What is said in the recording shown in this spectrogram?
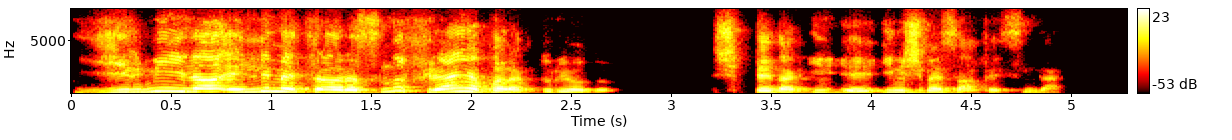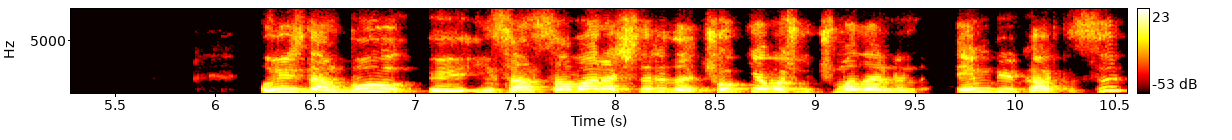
20 ila 50 metre arasında fren yaparak duruyordu şeyden e, iniş mesafesinden. O yüzden bu e, insan sava araçları da çok yavaş uçmalarının en büyük artısı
